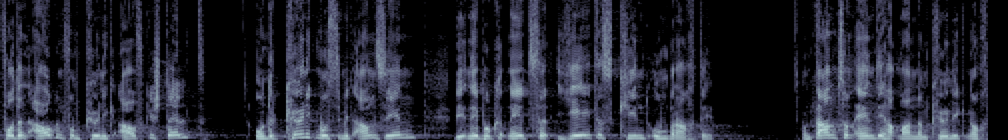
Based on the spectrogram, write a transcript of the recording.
vor den Augen vom König aufgestellt und der König musste mit ansehen, wie Nebuchadnezzar jedes Kind umbrachte. Und dann zum Ende hat man dem König noch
